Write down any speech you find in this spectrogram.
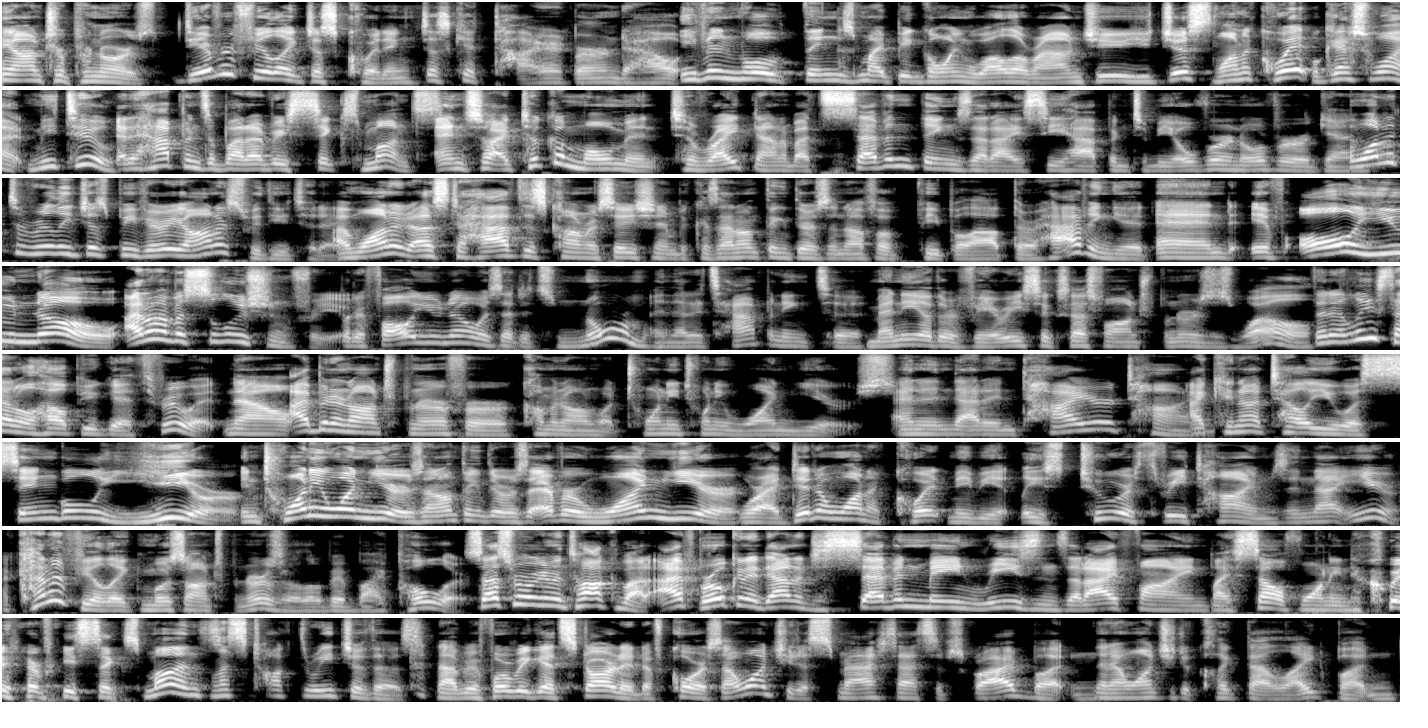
Hey, entrepreneurs, do you ever feel like just quitting? Just get tired, burned out? Even though things might be going well around you, you just want to quit. Well, guess what? Me too. It happens about every six months. And so I took a moment to write down about seven things that I see happen to me over and over again. I wanted to really just be very honest with you today. I wanted us to have this conversation because I don't think there's enough of people out there having it. And if all you know, I don't have a solution for you, but if all you know is that it's normal and that it's happening to many other very successful entrepreneurs as well, then at least that'll help you get through it. Now, I've been an entrepreneur for coming on what 20, 21 years. And in that entire time, I cannot tell you a single year in 21 years, I don't think there was ever one year where I didn't want to quit maybe at least two or three times in that year. I kind of feel like most entrepreneurs are a little bit bipolar. So that's what we're going to talk about. I've broken it down into seven main reasons that I find myself wanting to quit every six months. Let's talk through each of those. Now, before we get started, of course, I want you to smash that subscribe button. Then I want you to click that like button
